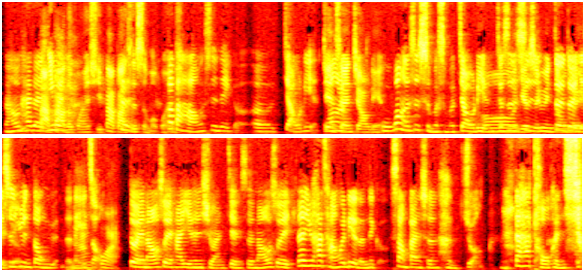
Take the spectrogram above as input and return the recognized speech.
然后他在爸爸的关系，爸爸是什么关系？爸爸好像是那个呃教练，健身教练。我忘了是什么什么教练，就是是运对对，也是运动员的那一种。对，然后所以他也很喜欢健身。然后所以，但因为他常会练的那个上半身很壮，但他头很小。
